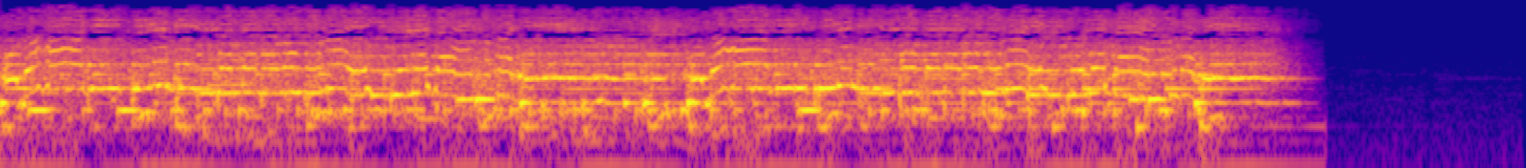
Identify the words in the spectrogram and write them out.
ಕೊಡ ಹಾಗೆ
